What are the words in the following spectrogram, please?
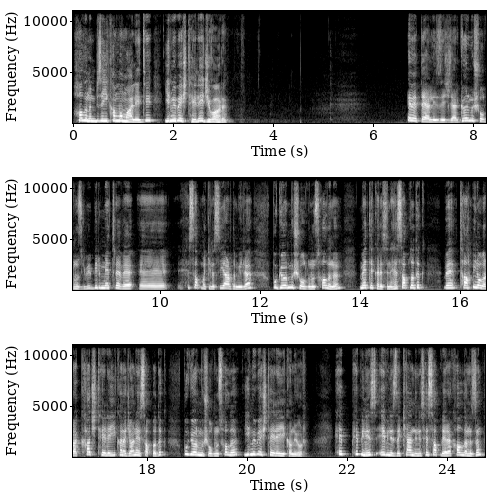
halının bize yıkanma maliyeti 25 TL civarı. Evet değerli izleyiciler görmüş olduğunuz gibi bir metre ve e, hesap makinesi yardımıyla bu görmüş olduğunuz halının metrekaresini hesapladık ve tahmin olarak kaç TL yıkanacağını hesapladık. Bu görmüş olduğunuz halı 25 TL yıkanıyor. Hep hepiniz evinizde kendiniz hesaplayarak halılarınızın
